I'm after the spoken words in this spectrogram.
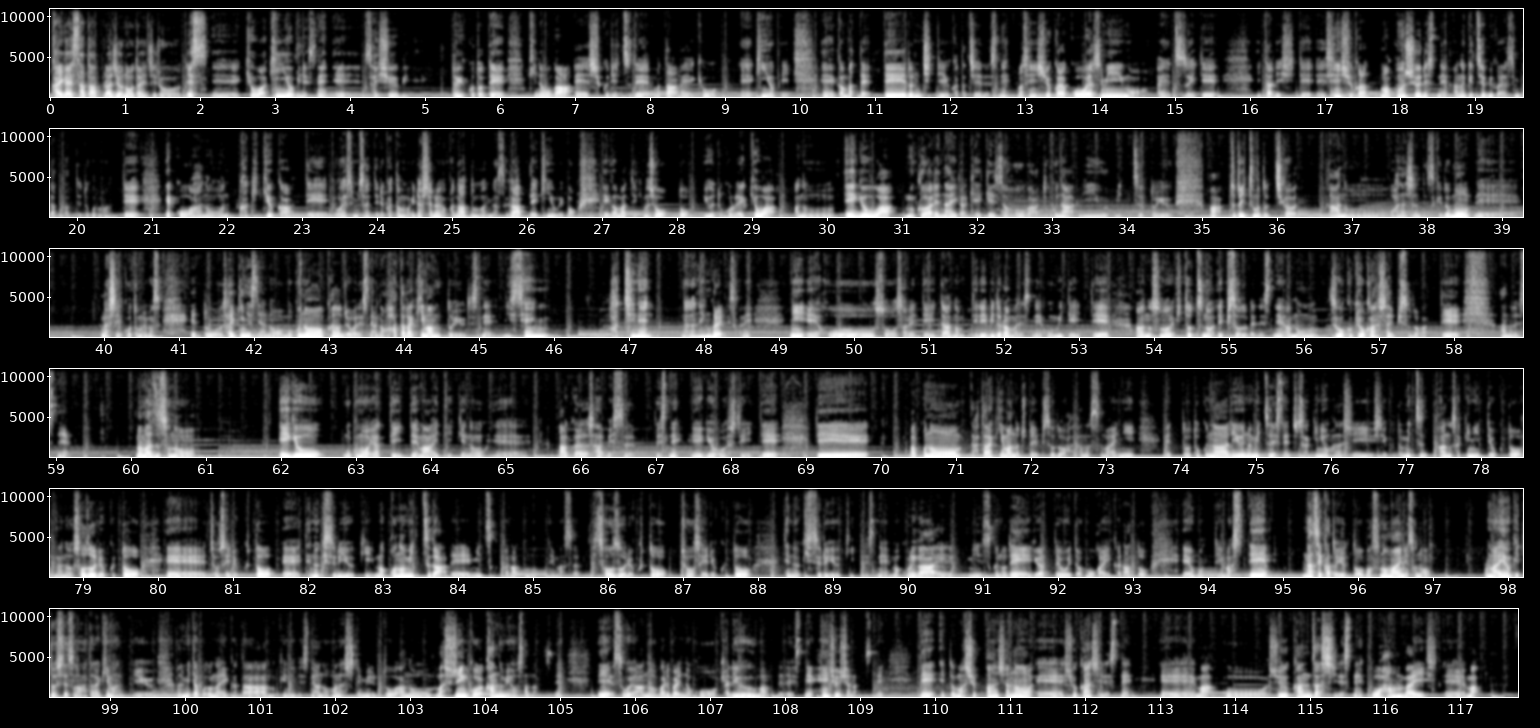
海外スタートアップラジオの大二郎です。えー、今日は金曜日ですね、えー、最終日ということで、昨日が、え、祝日で、また、え、今日、え、金曜日、え、頑張って、で、土日っていう形でですね、まあ、先週からこう、休みも、え、続いていたりして、え、先週から、まあ、今週ですね、あの、月曜日が休みだったっていうところもあって、結構、あの、夏季休暇でお休みされている方もいらっしゃるのかなと思いますが、え、金曜日も、え、頑張っていきましょうというところで、今日は、あの、営業は報われないが経験した方が得な理由3つという、まあ、ちょっといつもと違う、あの、お話なんですけども、えー話していこうと思います。えっと、最近ですね、あの、僕の彼女がですね、あの、働きマンというですね、2008年、7年ぐらいですかね、に、えー、放送されていたあのテレビドラマですね、を見ていて、あの、その一つのエピソードでですね、あの、すごく共感したエピソードがあって、あのですね、まあ、まずその、営業、僕もやっていて、まあ、IT 系の、えー、まあ、クラウドサービスですね、営業をしていて、で、まあ、この働きマンのちょっとエピソードを話す前に、えっと、得な理由の3つですね、ちょっと先にお話ししていくと、3つあの先に言っておくと、あの想像力と、えー、調整力と、えー、手抜きする勇気、まあ、この3つが、えー、身につくかなと思っています。想像力と調整力と手抜きする勇気ですね。まあ、これが、え、身につくので営業やっておいた方がいいかなと、え、思っています。で、なぜかというと、まあ、その前にその、前置きとしてその働きマンっていう、あの見たことない方向けにですね、あのお話してみると、あの、まあ、主人公が菅野美穂さんなんですね。で、すごいあの、バリバリのこう、キャリアウーマンでですね、編集者なんですね。で、えっと、まあ、出版社の、えー、週刊誌ですね。えー、まあ、こう、週刊雑誌ですね、を販売、えー、まあ、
